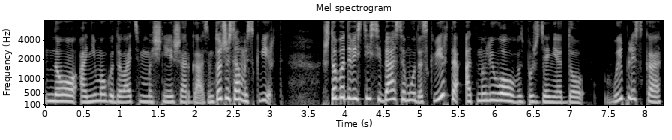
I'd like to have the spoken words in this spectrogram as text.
но они могут давать мощнейший оргазм. Тот же самый сквирт. Чтобы довести себя саму до сквирта от нулевого возбуждения до выплеска,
